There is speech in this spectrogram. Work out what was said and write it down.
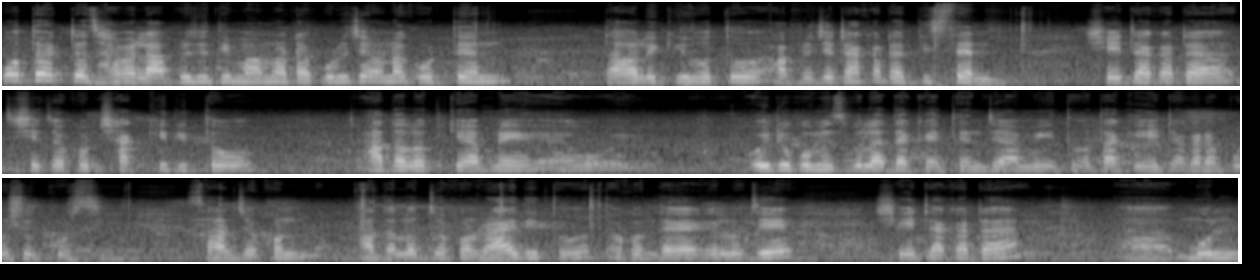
কত একটা ঝামেলা। আপনি যদি মামলাটা পরিচালনা করতেন তাহলে কি হতো? আপনি যে টাকাটা দিচ্ছেন সেই টাকাটা সে যখন সাক্ষী দিত, আদালতকে আপনি ওই- ডকুমেন্টসগুলো দেখাইতেন যে আমি তো তাকে এই টাকাটা পরিশোধ করছি। স্যার যখন, আদালত যখন রায় দিত, তখন দেখা গেল যে সেই টাকাটা মূল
